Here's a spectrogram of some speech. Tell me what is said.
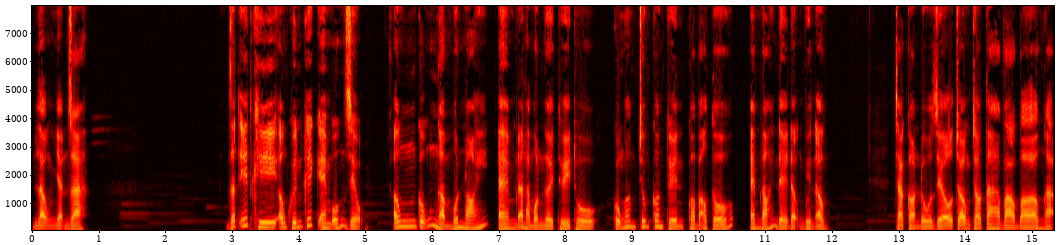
Lộng nhận ra. Rất ít khi ông khuyến khích em uống rượu. Ông cũng ngầm muốn nói em đã là một người thủy thủ, cùng ông chung con thuyền qua bão tố. Em nói để động viên ông. cha còn đủ rượu cho ông cháu ta vào bờ ông ạ.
